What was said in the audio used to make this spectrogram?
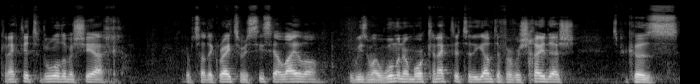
connected to the world of Mashiach. Reb Tzadok writes in Risisi Alayla, the reason why women are more connected to the Yontif of Rosh Chodesh is because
